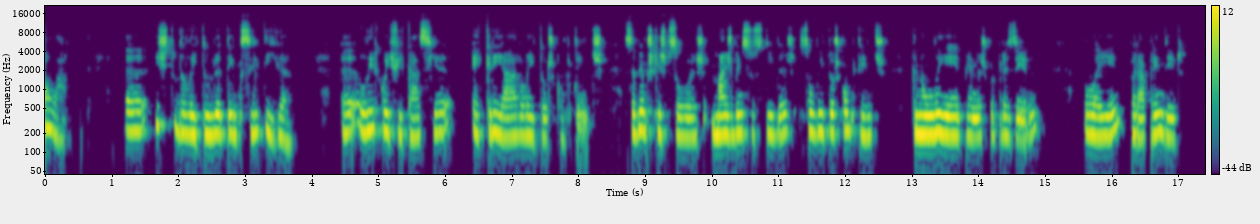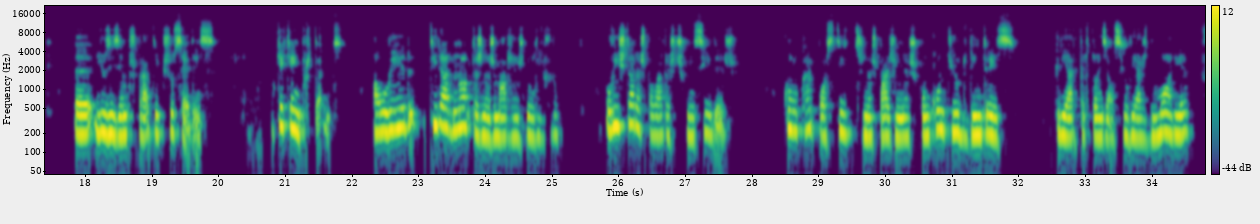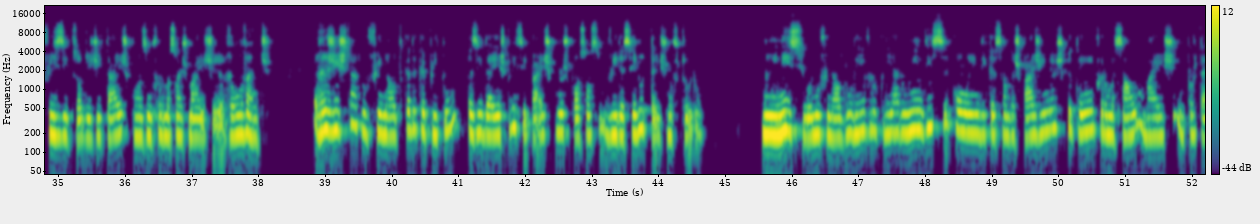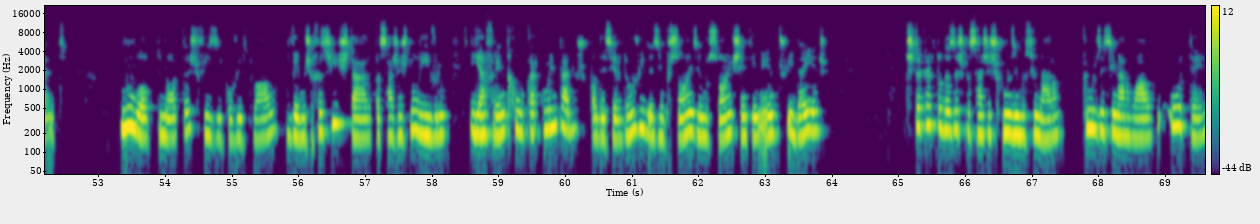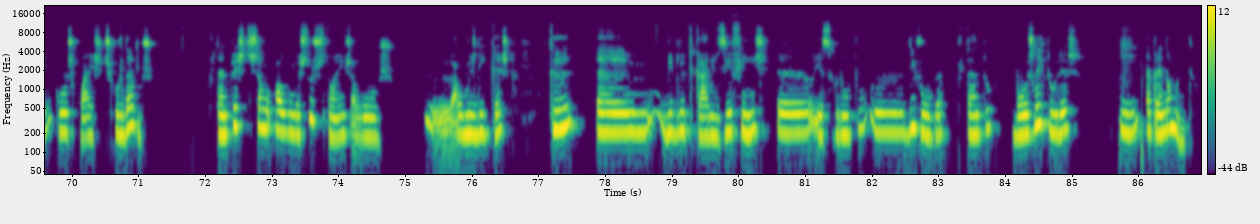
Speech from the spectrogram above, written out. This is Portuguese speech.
Olá, uh, isto da leitura tem que se lhe diga. Uh, ler com eficácia é criar leitores competentes. Sabemos que as pessoas mais bem-sucedidas são leitores competentes, que não leem apenas por prazer, leem para aprender. Uh, e os exemplos práticos sucedem-se. O que é que é importante? Ao ler, tirar notas nas margens do livro, listar as palavras desconhecidas, colocar post-its nas páginas com conteúdo de interesse, criar cartões auxiliares de memória, físicos ou digitais, com as informações mais eh, relevantes, registar no final de cada capítulo as ideias principais que nos possam vir a ser úteis no futuro. No início ou no final do livro, criar um índice com a indicação das páginas que têm informação mais importante. Num bloco de notas, físico ou virtual, devemos registar passagens do livro e à frente colocar comentários. Podem ser dúvidas, impressões, emoções, sentimentos, ideias. Destacar todas as passagens que nos emocionaram, que nos ensinaram algo ou até com as quais discordamos. Portanto, estas são algumas sugestões, alguns, uh, algumas dicas que bibliotecários e afins, uh, esse grupo uh, divulga. Portanto, boas leituras e aprendam muito.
